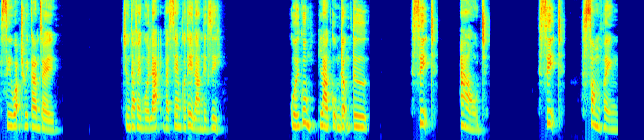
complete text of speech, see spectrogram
see what we can do. Chúng ta phải ngồi lại và xem có thể làm được gì. Cuối cùng là cụm động từ sit out. Sit something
